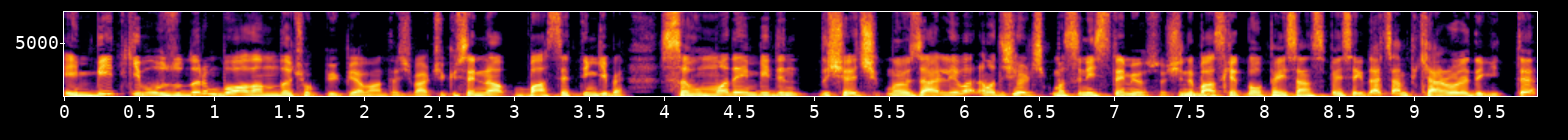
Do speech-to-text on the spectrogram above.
Embiid gibi uzunların bu alanda da çok büyük bir avantajı var. Çünkü senin bahsettiğin gibi savunmada Embiid'in dışarı çıkma özelliği var ama dışarı çıkmasını istemiyorsun. Şimdi basketbol pace and space'e gidersen pick and roll'e de gitti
